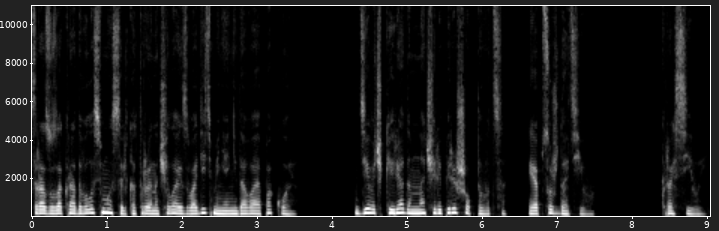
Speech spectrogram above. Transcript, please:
Сразу закрадывалась мысль, которая начала изводить меня, не давая покоя. Девочки рядом начали перешептываться и обсуждать его. Красивый.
